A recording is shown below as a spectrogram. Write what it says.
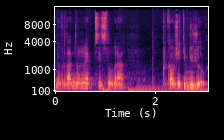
Na verdade, não é preciso celebrar, porque é o objetivo do jogo.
